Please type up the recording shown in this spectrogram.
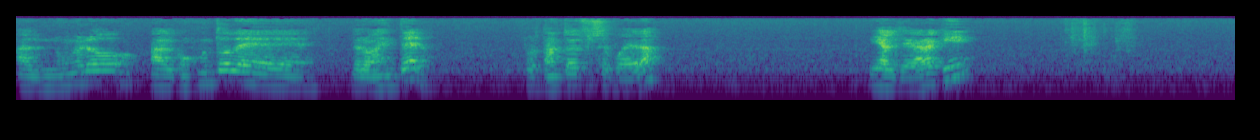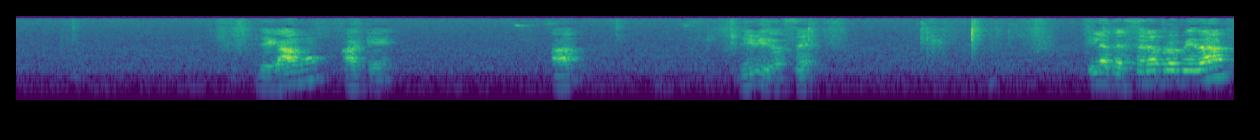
al número, al conjunto de, de los enteros. Por tanto, esto se puede dar. Y al llegar aquí, llegamos a que A dividido C. Y la tercera propiedad,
